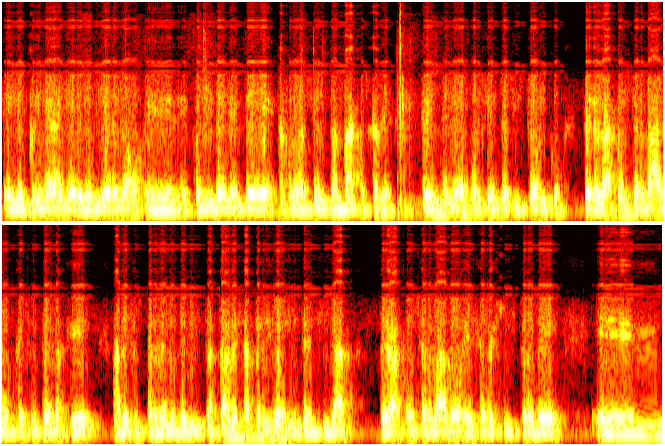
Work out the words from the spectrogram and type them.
en el primer año de gobierno eh, con niveles de aprobación tan bajos, Javier. 39% es histórico, pero lo ha conservado, que es un tema que a veces perdemos de vista. Tal vez ha perdido intensidad, pero ha conservado ese registro de... Eh,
